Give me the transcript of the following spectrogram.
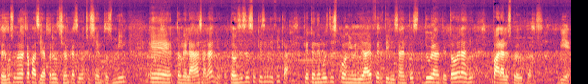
Tenemos una capacidad de producción casi de 800 mil eh, toneladas al año. Entonces, ¿eso qué significa? Que tenemos disponibilidad de fertilizantes durante todo el año para los productores. Bien,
